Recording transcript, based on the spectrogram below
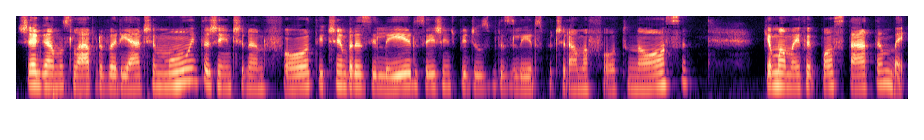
Chegamos lá para variar, tinha muita gente tirando foto e tinha brasileiros, aí a gente pediu os brasileiros para tirar uma foto nossa que a mamãe vai postar também.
